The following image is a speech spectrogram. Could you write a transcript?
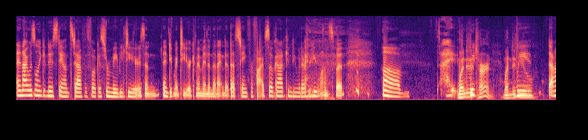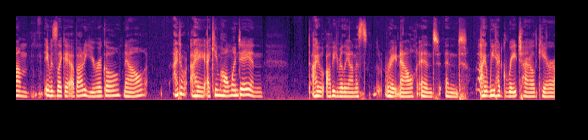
and I was only going to stay on staff with Focus for maybe two years and, and do my two year commitment, and then I ended up staying for five. So God can do whatever He wants. But um, I, when did we- it turn? When did we, you? Um, it was like a, about a year ago now. I don't. I, I came home one day and I, I'll be really honest right now, and and I we had great child care.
